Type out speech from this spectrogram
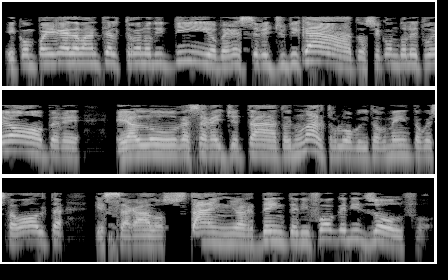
e comparirai davanti al trono di Dio per essere giudicato secondo le tue opere e allora sarai gettato in un altro luogo di tormento questa volta, che sarà lo stagno ardente di fuoco e di zolfo,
